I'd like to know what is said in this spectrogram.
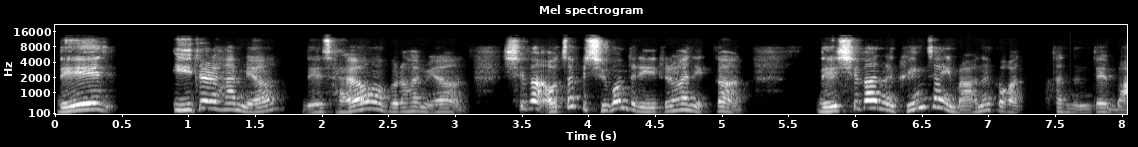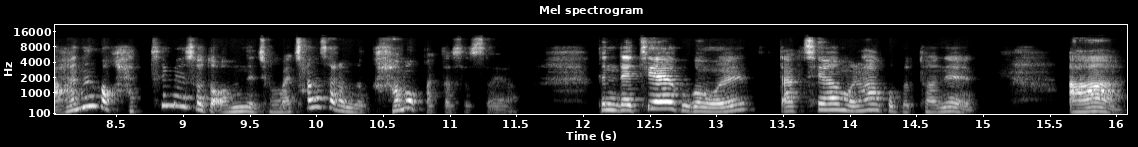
내 일을 하면 내 자영업을 하면 시간 어차피 직원들이 일을 하니까 내 시간은 굉장히 많을 것 같았는데 많은 것 같으면서도 없는 정말 창살 없는 감옥 같았었어요. 근데 TR90을 딱 체험을 하고부터는 아,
